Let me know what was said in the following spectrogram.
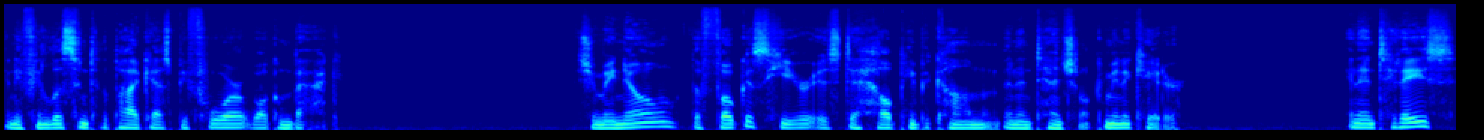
And if you listened to the podcast before, welcome back. As you may know, the focus here is to help you become an intentional communicator. And in today's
